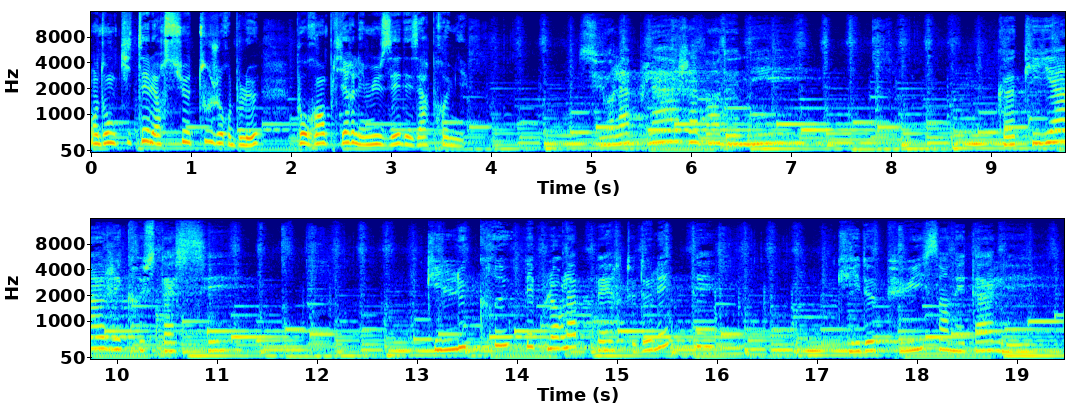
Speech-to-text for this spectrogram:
ont donc quitté leurs cieux toujours bleus pour remplir les musées des arts premiers. Sur la plage abandonnée coquillages et crustacés. Qui l'eût cru déplore la perte de l'été, qui depuis s'en est allé.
